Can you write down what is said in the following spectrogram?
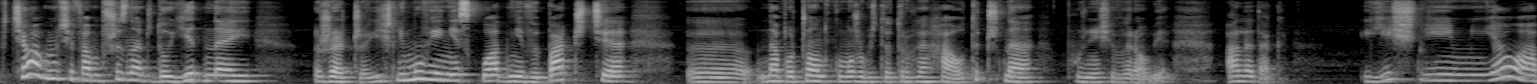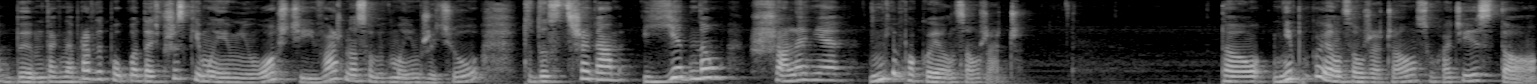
chciałabym się Wam przyznać do jednej rzeczy. Jeśli mówię nieskładnie, wybaczcie. Yy, na początku może być to trochę chaotyczne, później się wyrobię. Ale tak, jeśli miałabym tak naprawdę pokładać wszystkie moje miłości i ważne osoby w moim życiu, to dostrzegam jedną szalenie niepokojącą rzecz. Tą niepokojącą rzeczą, słuchajcie, jest to,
